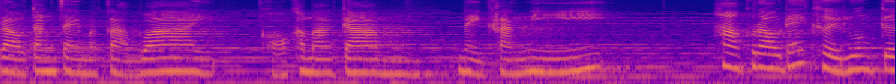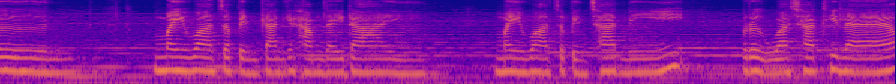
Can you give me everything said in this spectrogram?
เราตั้งใจมากราบไหว้ ขอขมากรรม ในครั้งนี้ หากเราได้เคยล่วงเกิน ไม่ว่าจะเป็นการกระทำใด ๆ ไม่ว่าจะเป็นชาตินี้ หรือว่าชาติที่แล้ว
